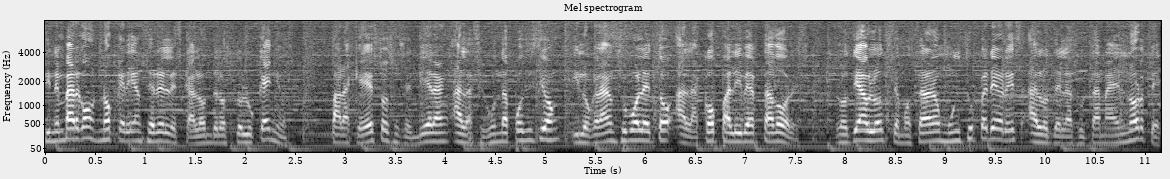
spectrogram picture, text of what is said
Sin embargo, no querían ser el escalón de los toluqueños, para que estos ascendieran a la segunda posición y lograran su boleto a la Copa Libertadores. Los Diablos se mostraron muy superiores a los de la Sultana del Norte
